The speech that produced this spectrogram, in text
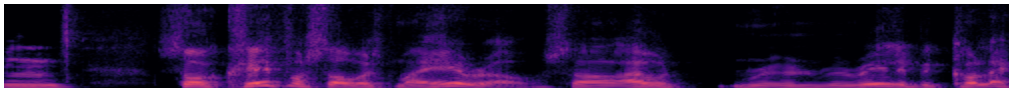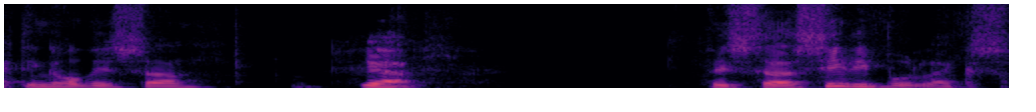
Mm. So Cliff was always my hero. So I would re- really be collecting all these uh, Yeah. these uh, CD bootlegs.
